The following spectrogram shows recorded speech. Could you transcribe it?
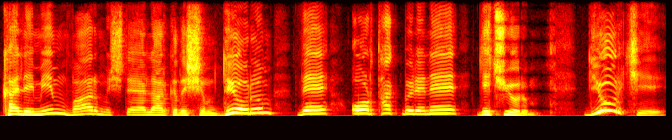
kalemim varmış değerli arkadaşım diyorum ve ortak bölene geçiyorum. Diyor ki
